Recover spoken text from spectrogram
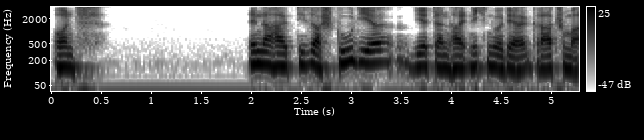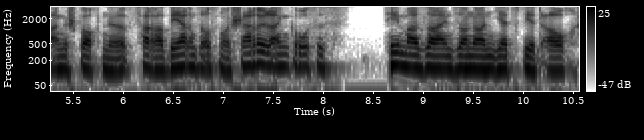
Und innerhalb dieser Studie wird dann halt nicht nur der gerade schon mal angesprochene Pfarrer Behrens aus Neuscharrel ein großes Thema sein, sondern jetzt wird auch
